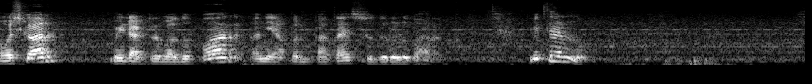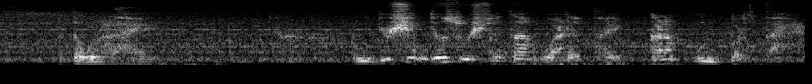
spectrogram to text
नमस्कार मी डॉक्टर बादू पवार आणि आपण पाहताय सुदृढ भारत. मित्रांनो आता उन्हाळा आहे आणि दिवसेंदिवस उष्णता वाढत आहे कडक ऊन पडत आहे.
